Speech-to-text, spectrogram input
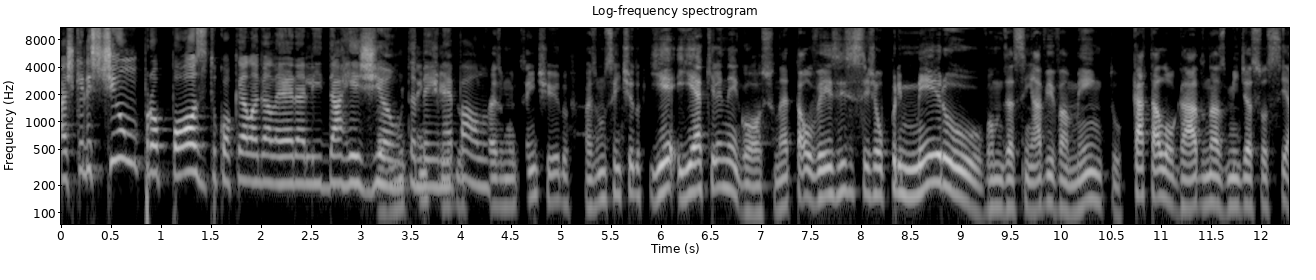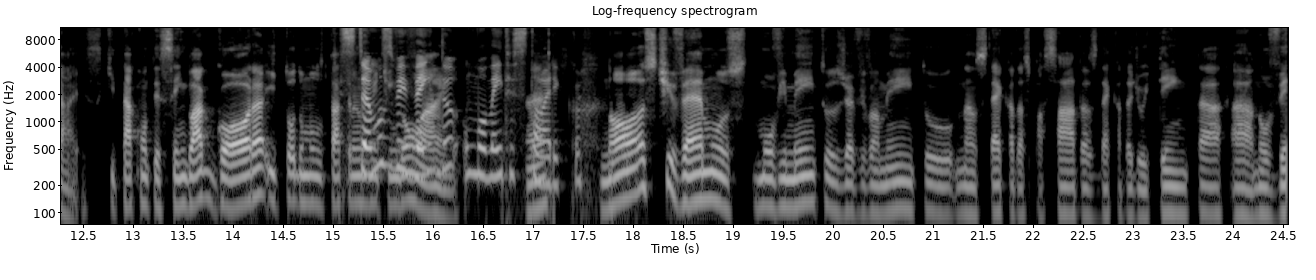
Acho que eles tinham um propósito com aquela galera ali da região também, né, sentido, né, Paulo? Faz muito sentido, faz muito sentido. E é, e é aquele negócio, né? Talvez esse seja o primeiro, vamos dizer assim, avivamento catalogado nas mídias sociais, que tá acontecendo agora e todo mundo tá transmitindo Estamos vivendo online, um momento né? histórico. Né? Nós tivemos movimentos de avivamento nas décadas passadas, década de 80, 90,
